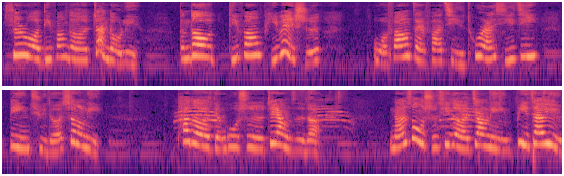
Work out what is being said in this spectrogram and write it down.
削弱敌方的战斗力。等到敌方疲惫时，我方在发起突然袭击，并取得胜利。他的典故是这样子的：南宋时期的将领毕在玉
